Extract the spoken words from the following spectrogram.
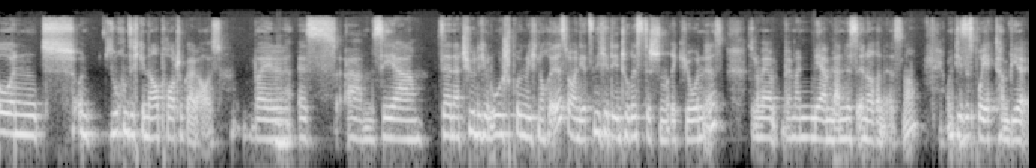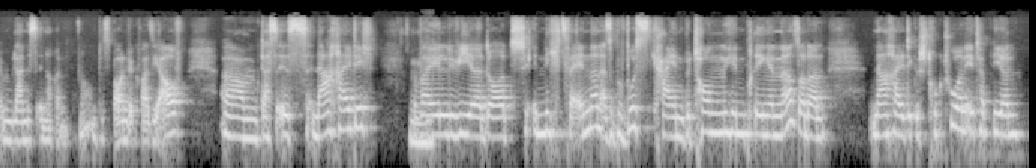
und, und suchen sich genau Portugal aus, weil mhm. es ähm, sehr, sehr natürlich und ursprünglich noch ist, weil man jetzt nicht in den touristischen Regionen ist, sondern mehr, wenn man mehr im Landesinneren ist. Ne? Und dieses Projekt haben wir im Landesinneren ne? und das bauen wir quasi auf. Ähm, das ist nachhaltig. Mhm. weil wir dort nichts verändern, also bewusst keinen Beton hinbringen, ne, sondern nachhaltige Strukturen etablieren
